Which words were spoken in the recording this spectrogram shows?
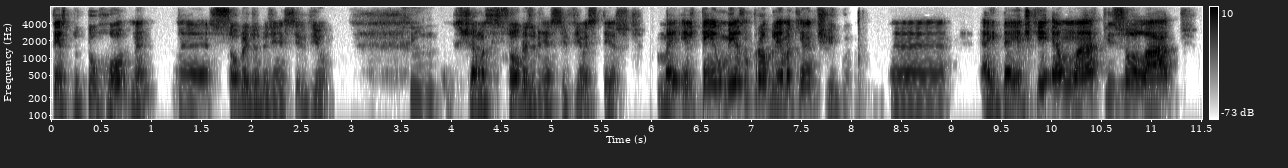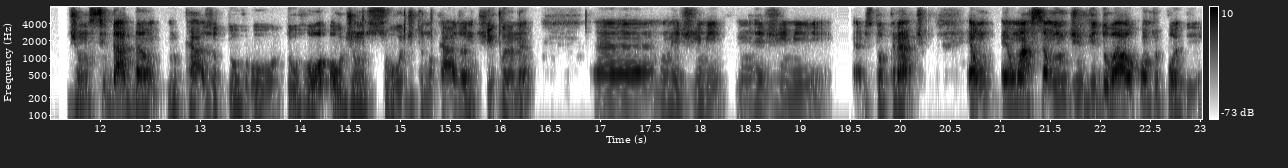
texto do Turro, né? É, sobre a desobediência civil. Chama-se sobre a desobediência civil esse texto, mas ele tem o mesmo problema que é antigo. É, a ideia de que é um ato isolado de um cidadão, no caso o Turro, ou de um súdito, no caso Antígona, né? Uh, num regime, num regime aristocrático, é, um, é uma ação individual contra o poder.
